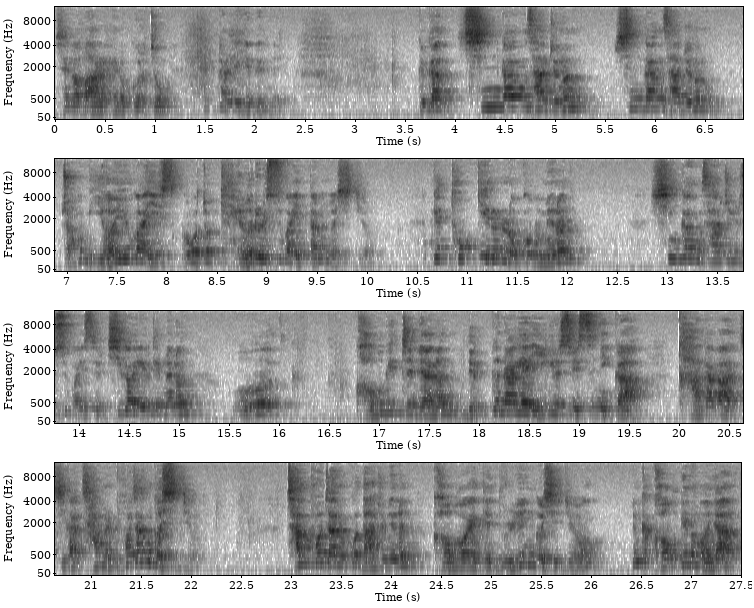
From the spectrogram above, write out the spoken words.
제가 말을 해놓고 좀 헷갈리게 됐네요. 그러니까 신강사주는 신강사주는 조금 여유가 있고 좀 게으를 수가 있다는 것이죠. 그 토끼를 놓고 보면은 신강사주일 수가 있어요. 지가 예를 들면은 어, 거북이쯤이야는 느끈하게 이길 수 있으니까 가다가 지가 잠을 퍼자는 것이죠. 잠 퍼자놓고 나중에는 거북이한테 눌린 것이죠. 그러니까 거북이는 뭐냐?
